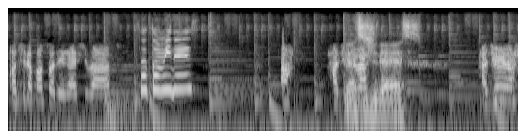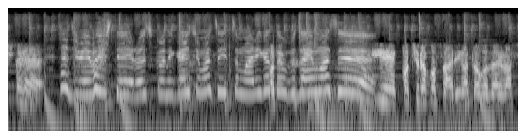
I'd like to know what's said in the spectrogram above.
こちらこそお願いします。すさとみですあ、はじめやますして。です。はじめまして。はじめましてよろしくお願いしますいつもありがとうございますいえ、こちらこそありがとうございます。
